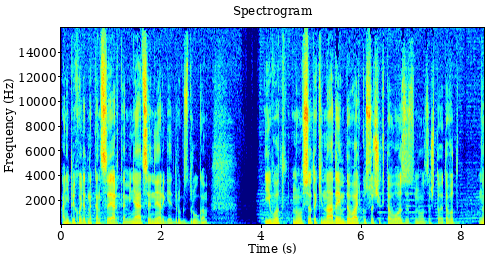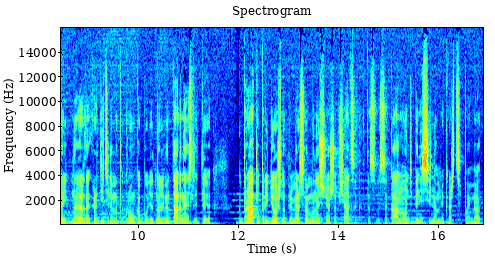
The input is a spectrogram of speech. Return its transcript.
Они приходят на концерты, меняются энергией друг с другом. И вот, ну, все-таки надо им давать кусочек того, за, ну, за что. Это вот, ну, наверное, к родителям это громко будет, но элементарно, если ты к брату придешь, например, своему, начнешь общаться как-то свысока, но он тебя не сильно, мне кажется, поймет.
